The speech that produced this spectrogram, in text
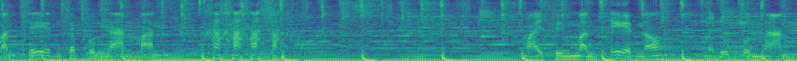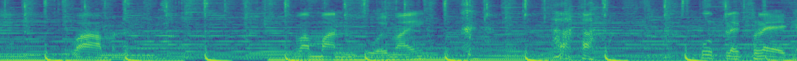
มันเทศครับผลงานมันหมายถึงมันเทศเนาะมาดูผลงาน ว่ามันว่ามันสวยไหม พูดแปลกๆ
